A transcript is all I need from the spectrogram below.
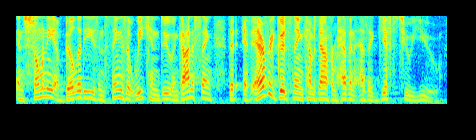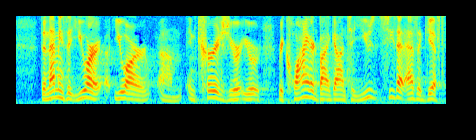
and so many abilities and things that we can do. And God is saying that if every good thing comes down from heaven as a gift to you, then that means that you are, you are um, encouraged, you're, you're required by God to use, see that as a gift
